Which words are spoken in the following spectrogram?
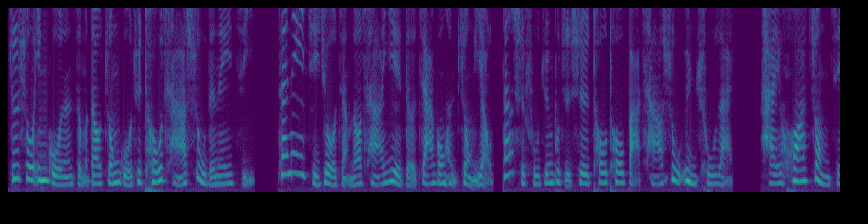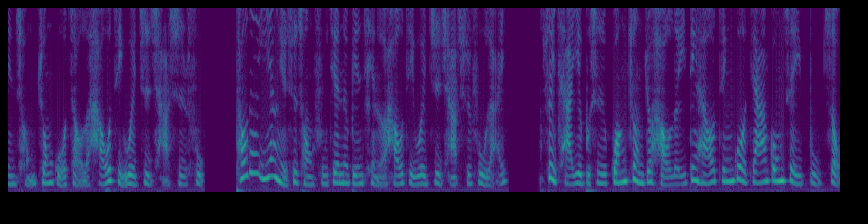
就是说英国人怎么到中国去偷茶树的那一集，在那一集就有讲到茶叶的加工很重要。当时福军不只是偷偷把茶树运出来，还花重金从中国找了好几位制茶师傅。陶德一样也是从福建那边请了好几位制茶师傅来。所以茶叶不是光种就好了，一定还要经过加工这一步骤。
